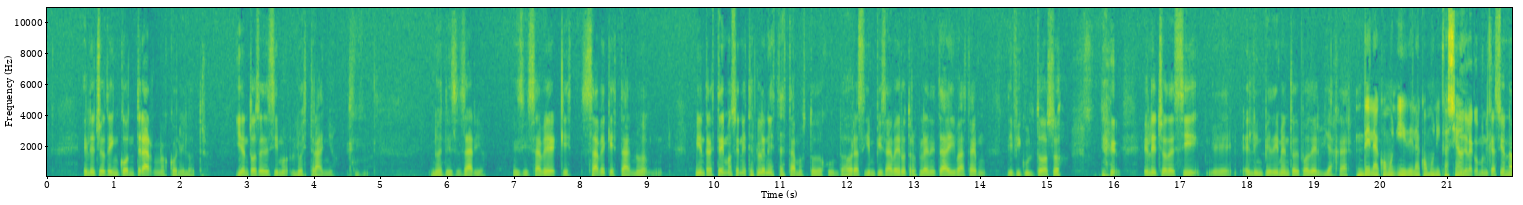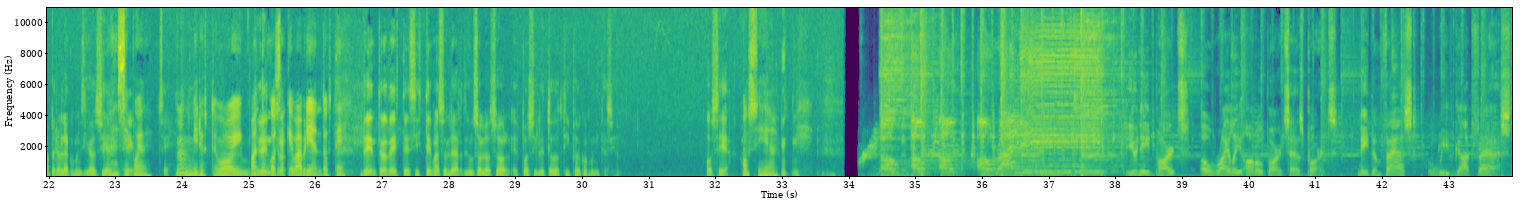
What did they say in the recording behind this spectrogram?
el hecho de encontrarnos con el otro. Y entonces decimos, lo extraño. no es necesario. Es decir, saber que, sabe que está. No, mientras estemos en este planeta, estamos todos juntos. Ahora, si empieza a haber otros planetas, ahí va a estar dificultoso el hecho de sí, eh, el impedimento de poder viajar. de la comu- y de la comunicación. De la comunicación no, pero la comunicación ah, se sí, puede. sí. Mm, mire usted, uy, Mm, cuántas dentro- cosas que va abriendo usted. Dentro de este sistema solar de un solo sol es posible todo tipo de comunicación. O sea, O sea, You need parts? O'Reilly Auto Parts has parts. Need them fast? We've got fast.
